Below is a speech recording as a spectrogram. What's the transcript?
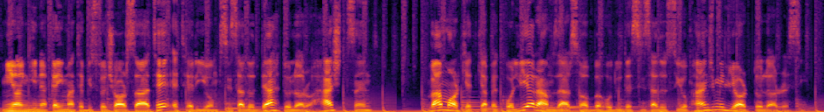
میانگین قیمت 24 ساعته اتریوم 310 دلار و 8 سنت. و مارکت کپ کلی رمزارزها به حدود 335 میلیارد دلار رسید.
